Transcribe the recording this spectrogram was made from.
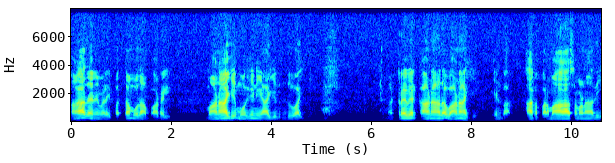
மகாதேவன் வேலை பத்தொன்பதாம் பாடலில் மானாகி மோகினியாகி விந்துவாகி மற்றவர் காணாத வானாகி என்பார். ஆக பரமாகாசம் அனாதி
